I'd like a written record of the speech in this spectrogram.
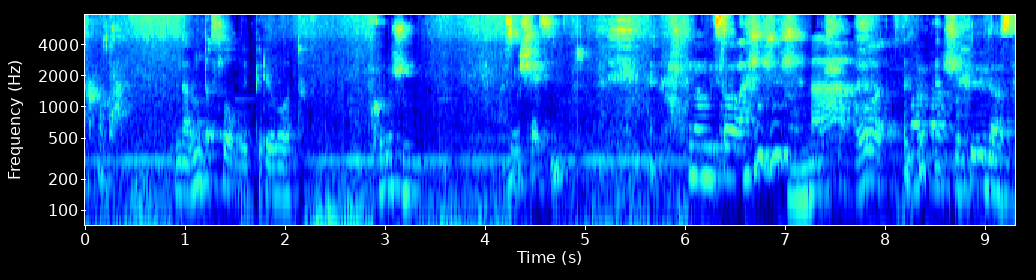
Круто. Да, ну дословный перевод. Хорошо. Замечательно. Новые слова. А, вот. Маша передаст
